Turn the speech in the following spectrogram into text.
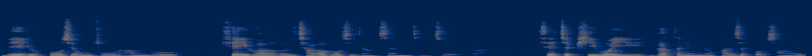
내륙 보세 운송을 한 후 K화학의 자가보세 장치장이 장치하였다. 셋째, 피고 이 같은 행위는 관세법상의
